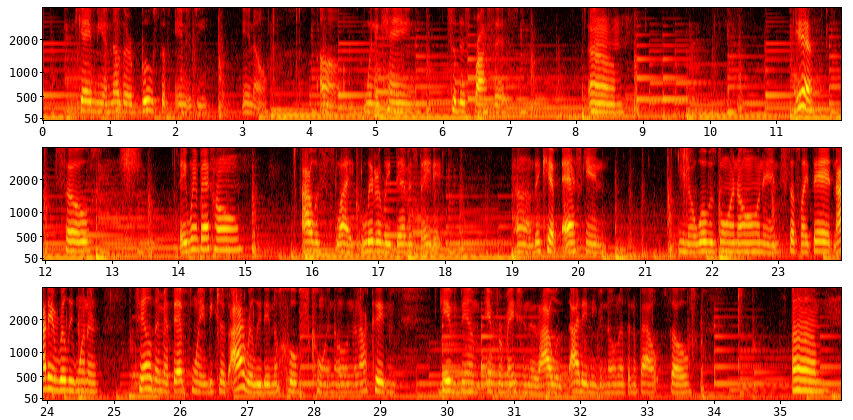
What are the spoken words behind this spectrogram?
gave me another boost of energy you know um, when it came to this process. Um, yeah, so they went back home. I was like literally devastated. Uh, they kept asking, you know, what was going on and stuff like that. And I didn't really want to tell them at that point because I really didn't know what was going on and I couldn't give them information that I was I didn't even know nothing about. So um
